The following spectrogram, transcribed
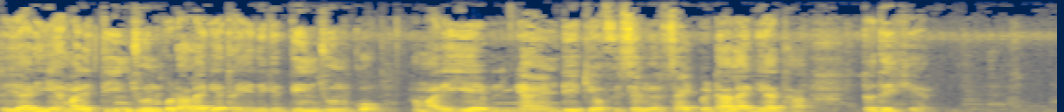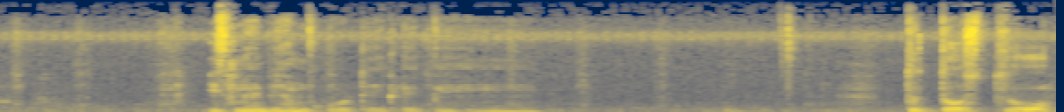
तो यार ये हमारे तीन जून को डाला गया था, ये देखिए, तीन जून को हमारे ये एनटीए की ऑफिशियल वेबसाइट पे डाला गया था। तो देखिए, इसमें भी हम कोड देख लेते हैं। तो दोस्तों,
